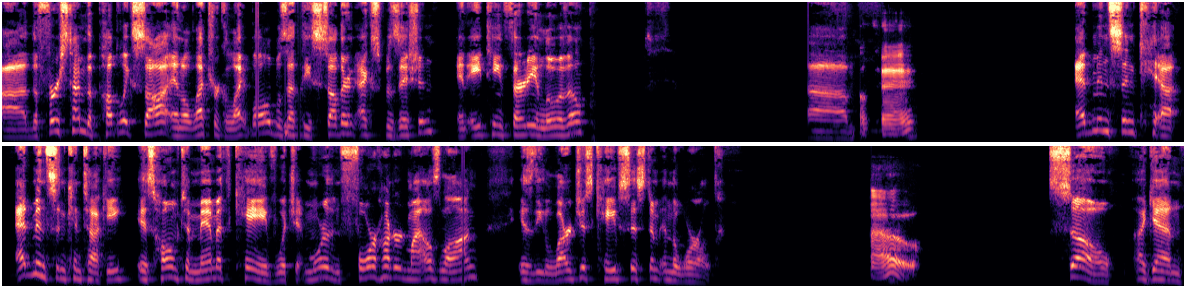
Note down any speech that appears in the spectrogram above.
Uh, the first time the public saw an electric light bulb was at the Southern Exposition in 1830 in Louisville. Um, Okay. Edmonson, uh, Edmonson, Kentucky is home to Mammoth Cave, which at more than 400 miles long is the largest cave system in the world. Oh. So, again,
